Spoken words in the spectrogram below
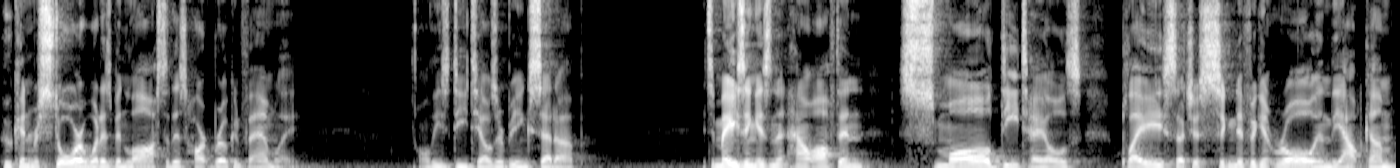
who can restore what has been lost to this heartbroken family. All these details are being set up. It's amazing, isn't it, how often small details play such a significant role in the outcome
